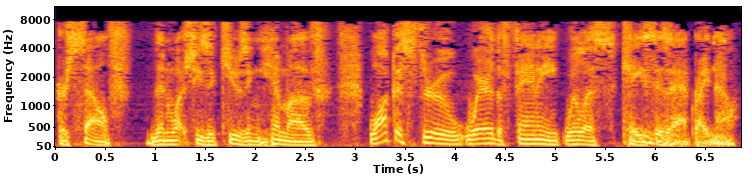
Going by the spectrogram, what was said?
herself than what she's accusing him of. Walk us through where the Fani Willis case is at right now.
